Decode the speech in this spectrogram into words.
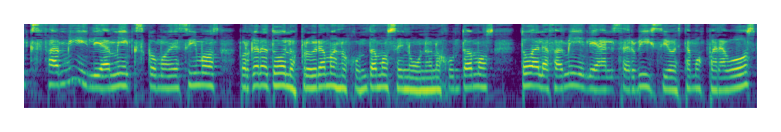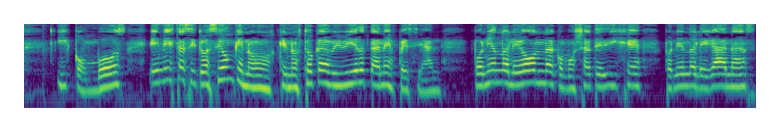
Mix familia, mix, como decimos, porque ahora todos los programas nos juntamos en uno, nos juntamos toda la familia al servicio, estamos para vos y con vos en esta situación que nos, que nos toca vivir tan especial, poniéndole onda, como ya te dije, poniéndole ganas,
